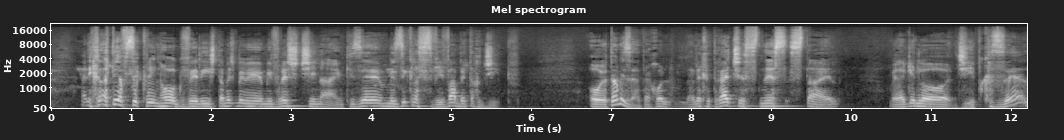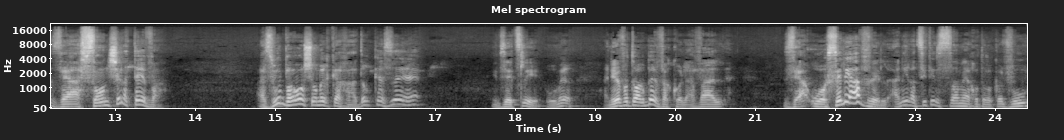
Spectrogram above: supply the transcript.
אני החלטתי להפסיק לנהוג ולהשתמש במברשת שיניים, כי זה מזיק לסביבה, בטח ג'יפ. או יותר מזה, אתה יכול ללכת righteousness style ולהגיד לו, ג'יפ כזה? זה האסון של הטבע. אז הוא בראש אומר ככה, הדור כזה, אם זה אצלי, הוא אומר, אני אוהב אותו הרבה והכל, אבל זה, הוא עושה לי עוול. אני רציתי לשמח אותו והכל, והוא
